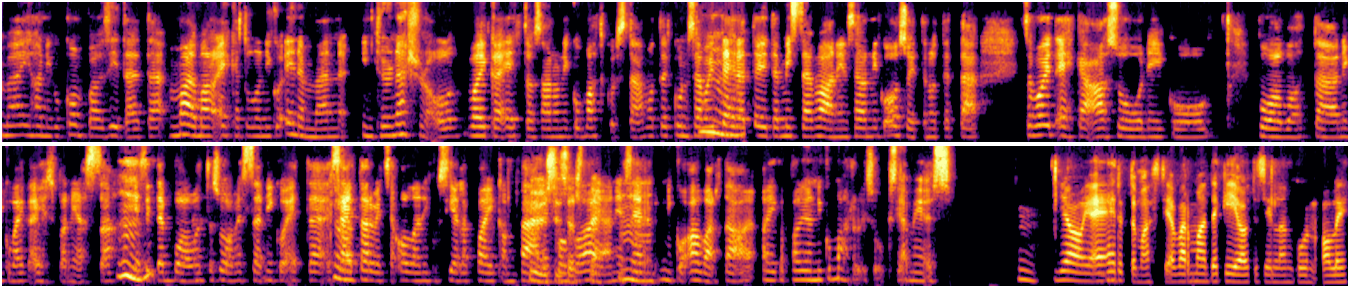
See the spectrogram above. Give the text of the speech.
mä ihan niin komppaan siitä, että maailma on ehkä tullut niin enemmän international, vaikka et ole saanut niin matkustaa, mutta kun sä voit mm. tehdä töitä mistä vaan, niin se on niin osoittanut, että sä voit ehkä asua niin puoli vuotta niin vaikka Espanjassa mm. ja sitten puoli vuotta Suomessa, niin kuin, että Kyllä. sä et tarvitse olla niin siellä paikan päällä koko ajan, ja mm. se niin avartaa aika paljon niin mahdollisuuksia myös. Mm, joo, ja ehdottomasti, ja varmaan tekin jo, että silloin kun oli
